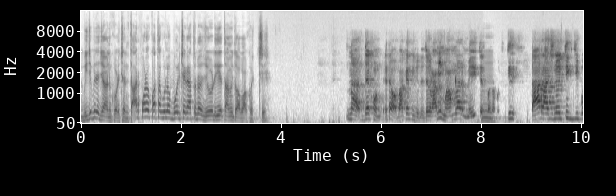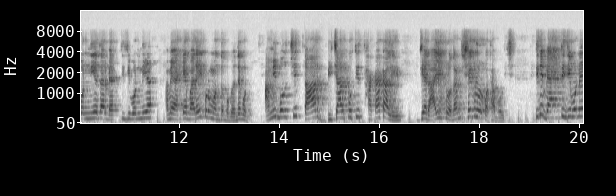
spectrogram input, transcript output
বিজেপিতে জয়েন করেছেন। তারপরেও কথাগুলো বলছেন এতটা জোর দিয়ে তো আমি তো অবাক হচ্ছি। না দেখুন এটা অবাকের কিছু নেই। দেখুন আমি মামলার মেরিটের কথা বলছি। তার রাজনৈতিক জীবন নিয়ে তার ব্যক্তি জীবন নিয়ে আমি একেবারেই কোনো মন্তব্য করি দেখুন আমি বলছি তার বিচারপতি থাকাকালীন যে রায় প্রদান সেগুলোর কথা বলছি। তিনি ব্যক্তি জীবনে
